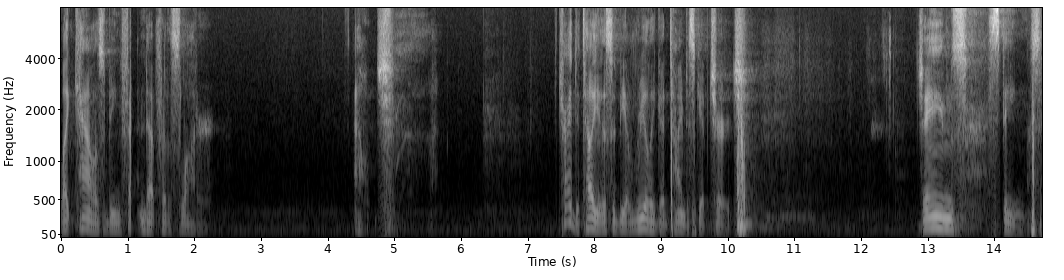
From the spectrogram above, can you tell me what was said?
like cows being fattened up for the slaughter. Ouch. I tried to tell you this would be a really good time to skip church. James stings.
